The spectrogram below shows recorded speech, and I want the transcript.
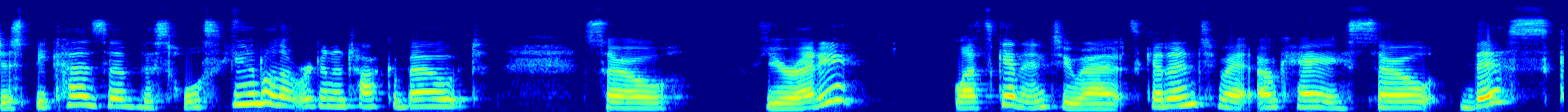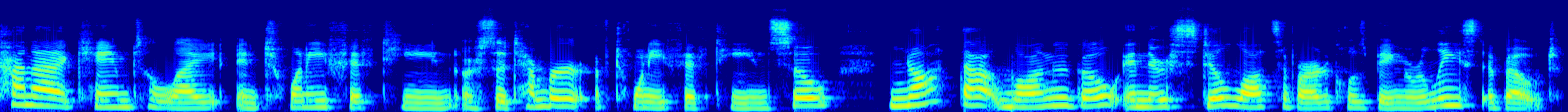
just because of this whole scandal that we're going to talk about. So, you ready? Let's get into it. Let's get into it. Okay, so this kind of came to light in 2015 or September of 2015. So not that long ago, and there's still lots of articles being released about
